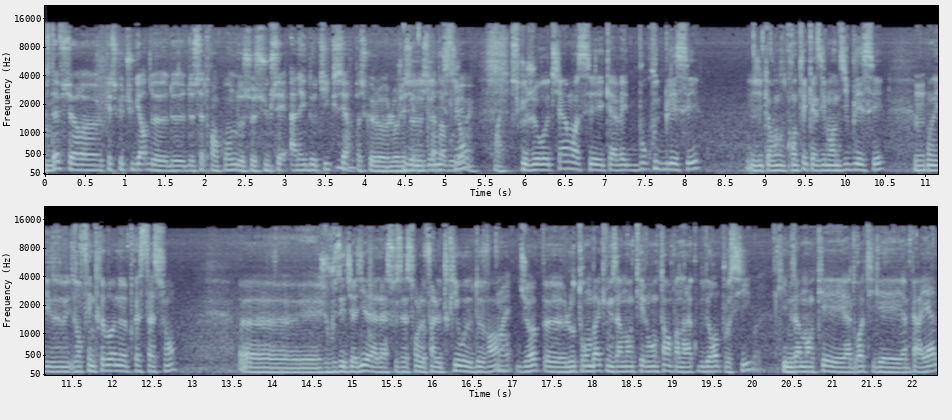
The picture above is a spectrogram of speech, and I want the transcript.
Steph, euh, qu'est-ce que tu gardes de, cette rencontre, de ce succès anecdotique, certes, parce que l'OGC n'a pas bougé Ce que je retiens, moi, c'est qu'avec beaucoup de blessés, j'ai compté quasiment 10 blessés, hmm. ils ont fait une très bonne prestation. Euh, je vous ai déjà dit l'association, le, enfin, le trio devant, Diop, euh, Lotomba qui nous a manqué longtemps pendant la Coupe d'Europe aussi, qui nous a manqué et à droite il est impérial.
